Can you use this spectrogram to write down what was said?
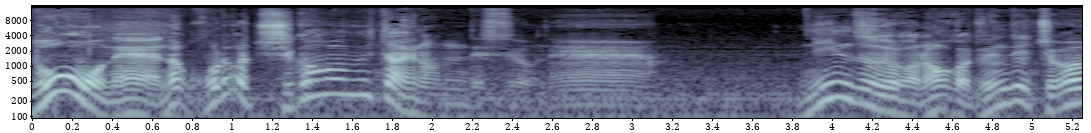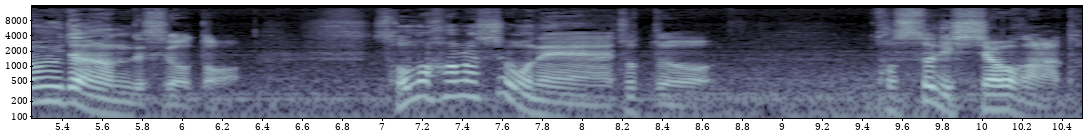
どうもね、なんかこれが違うみたいなんですよね。人数がなんか全然違うみたいなんですよ、と。その話をね、ちょっと、こっそりしちゃおうかな、と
